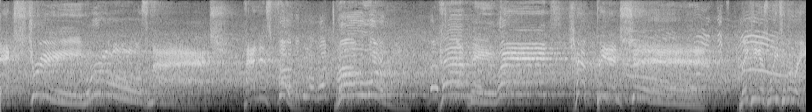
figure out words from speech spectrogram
Extreme Rules match and is for the World Heavyweight his way to the ring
